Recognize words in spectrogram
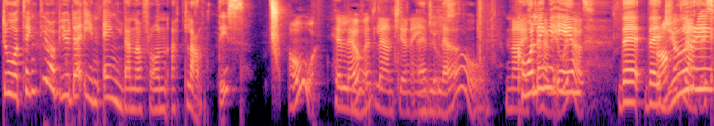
då tänkte jag bjuda in änglarna från Atlantis. Oh, hello mm. Atlantean angels. Hello! Nice Calling in the, the from jury Atlantis.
